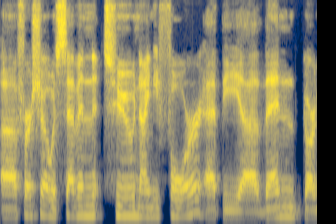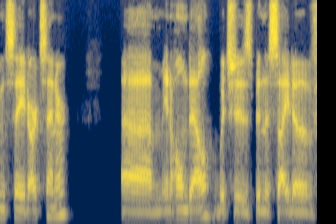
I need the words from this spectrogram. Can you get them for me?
Uh, first show was seven to ninety four at the uh, then Garden State Art Center um, in Holmdel, which has been the site of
